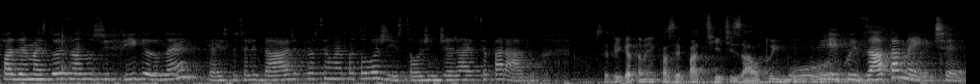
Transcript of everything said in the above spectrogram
fazer mais dois anos de fígado, né? Que é a especialidade para ser um hepatologista. Hoje em dia já é separado. Você fica também com as hepatites autoimunes. Fico, exatamente. É.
